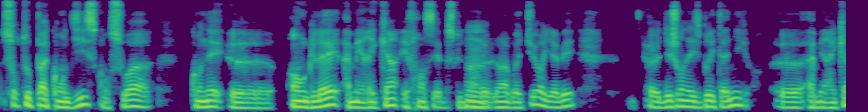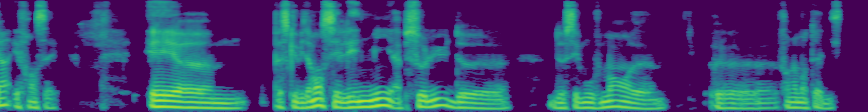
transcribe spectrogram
surtout pas qu'on dise qu'on soit qu'on est anglais, américain et français. Parce que dans, mmh. la voiture, il y avait des journalistes britanniques, américains et français. Et parce qu'évidemment, c'est l'ennemi absolu de, de ces mouvements fondamentalistes.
